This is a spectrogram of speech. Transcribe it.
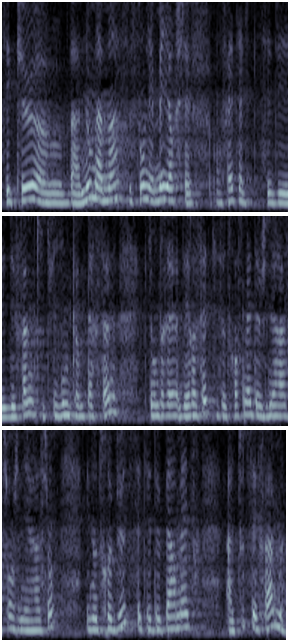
c'est que bah, nos mamas, ce sont les meilleurs chefs. En fait, c'est des, des, femmes qui cuisinent comme personne, qui ont des recettes qui se transmettent de génération en génération. Et notre but, c'était de permettre à toutes ces femmes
